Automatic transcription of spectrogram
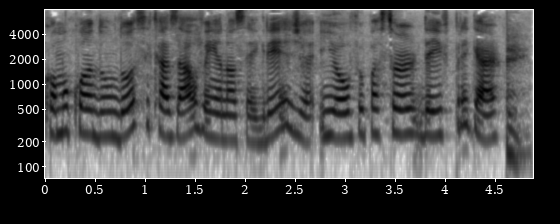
Como quando um doce casal vem à nossa igreja e ouve o pastor Dave pregar. hey.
